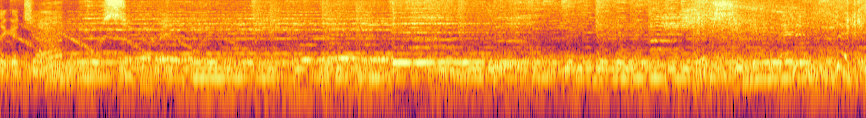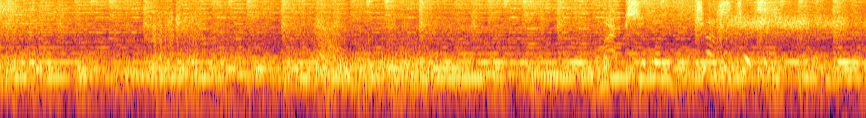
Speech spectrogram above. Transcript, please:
Like a job for Superman. Maximum justice.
